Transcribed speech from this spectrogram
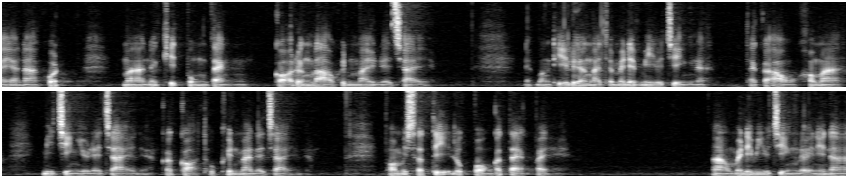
ในอนาคต มานึกคิดปรุงแต่งก่อเรื่องราวขึ้นมาอยู่ในใจเนี่ยบางทีเรื่องอาจจะไม่ได้มีอยู่จริงนะแต่ก็เอาเข้ามา มีจริงอยู่ในใจเนี่ยก็ก่อทุกข์ขึ้นมาในใจ พอมีสติลูกโป่งก็แตกไปอ้าวไม่ได้มีอยู่จริงเลยนี่นา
